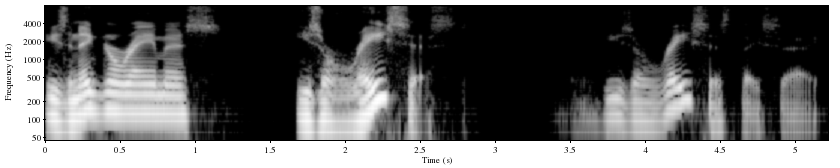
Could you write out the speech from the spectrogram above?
he's an ignoramus, he's a racist. You know, he's a racist, they say.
